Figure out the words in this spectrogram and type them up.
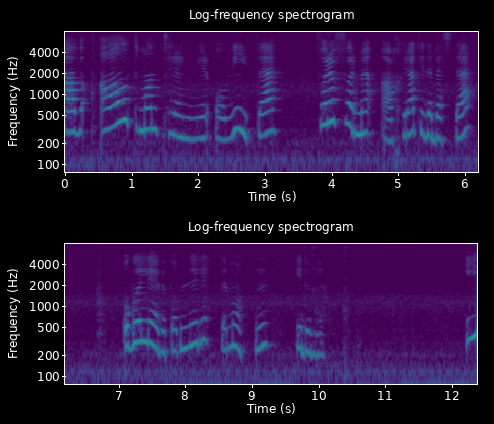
av alt man trenger å vite for å forme akhira til det beste og å leve på den rette måten i dunya. I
